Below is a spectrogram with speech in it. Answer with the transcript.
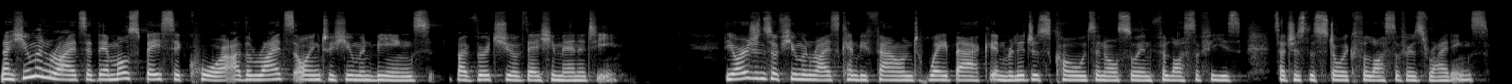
Now, human rights at their most basic core are the rights owing to human beings by virtue of their humanity. The origins of human rights can be found way back in religious codes and also in philosophies, such as the Stoic philosophers' writings.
